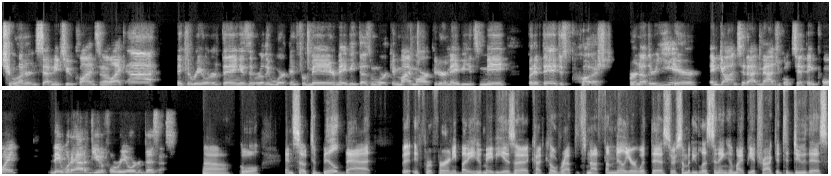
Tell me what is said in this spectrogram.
272 clients and they're like, ah, I think the reorder thing isn't really working for me, or maybe it doesn't work in my market, or maybe it's me. But if they had just pushed for another year and gotten to that magical tipping point, they would have had a beautiful reorder business. Oh, cool. And so to build that, for, for anybody who maybe is a Cutco rep that's not familiar with this, or somebody listening who might be attracted to do this,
